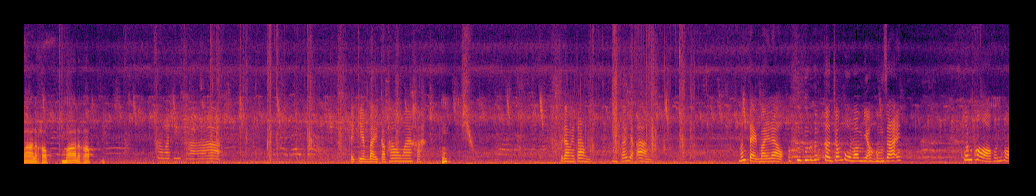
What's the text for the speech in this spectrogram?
มาแล้วครับ มาแล้วครับ สวัสดีค่ะ ไปเก็บใบกะเพรามาค่ะหึ ไปดำไม่ตั้มมันก็อยากอ่าง มันแตกใบแล้ว ต้นชมพูมาเหมียวของไส้คุณพ่อคุณพ่อ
